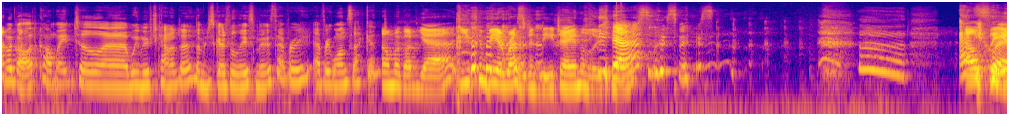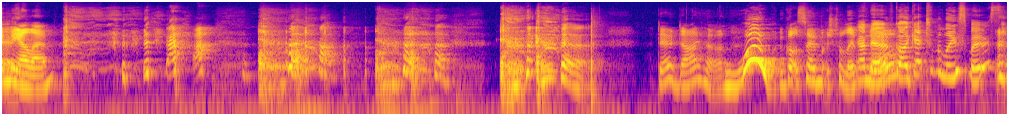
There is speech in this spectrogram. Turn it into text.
Oh my god, can't wait till uh, we move to Canada. Then we just go to the loose moose every every one second. Oh my god, yeah. You can be a resident DJ in the Loose yeah, Moose. loose moose. Elsie in the LM. Don't die, hon. Woo! We've got so much to live I for. know, I've got to get to the loose moose.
